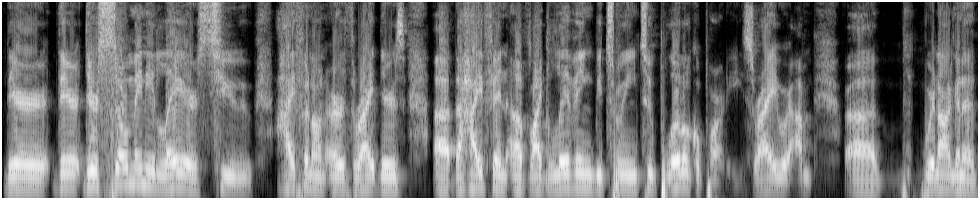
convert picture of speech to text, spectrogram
there, there, there's so many layers to hyphen on earth, right? There's uh, the hyphen of like living between two political parties, right? Uh, we're not going to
